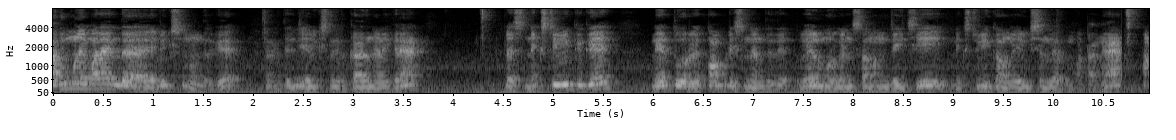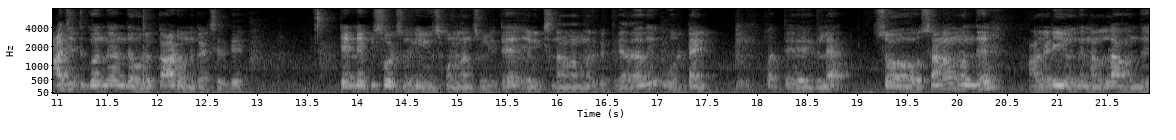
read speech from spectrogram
அது மூலயமா தான் இந்த எவிக்ஷன் வந்திருக்கு. எனக்கு தெரிஞ்சு எவிக்ஷன் இருக்காதுன்னு நினைக்கிறேன். ப்ளஸ் நெக்ஸ்ட் வீக்குக்கு நேற்று ஒரு காம்படிஷன் நடந்தது. வேல்முருகன் சனம் ஜெயிச்சு நெக்ஸ்ட் வீக் அவங்க எவிக்ஷனில் இருக்க மாட்டாங்க. ஆஜித்துக்கு வந்து அந்த ஒரு கார்டு ஒன்று கிடச்சிருக்கு. டென் எபிசோட்ஸ் வரைக்கும் யூஸ் பண்ணலாம்னு சொல்லிட்டு எவிக்ஷன் ஆகாமல் இருக்கிறதுக்கு. அதாவது ஒரு டைம் பத்து இதில். ஸோ சனம் வந்து ஆல்ரெடி வந்து நல்லா வந்து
